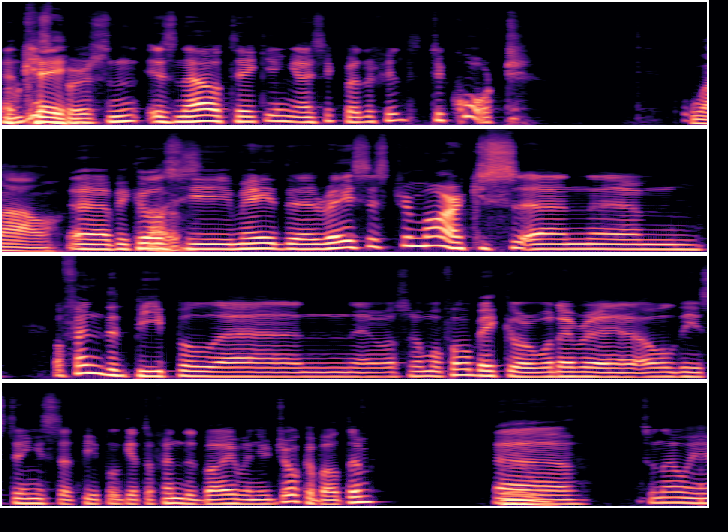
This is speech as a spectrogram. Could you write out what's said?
And okay. this person is now taking Isaac Butterfield to court wow. uh, because Nice. he made uh, racist remarks and um, offended people and uh, was homophobic or whatever. Uh, all these things that people get offended by when you joke about them. Uh, Mm. So now he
